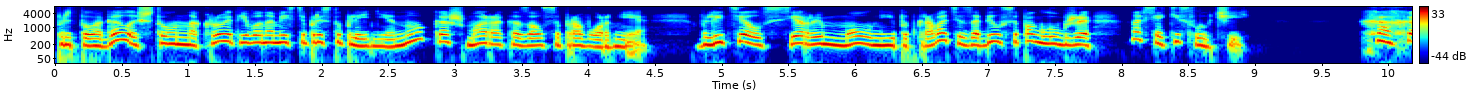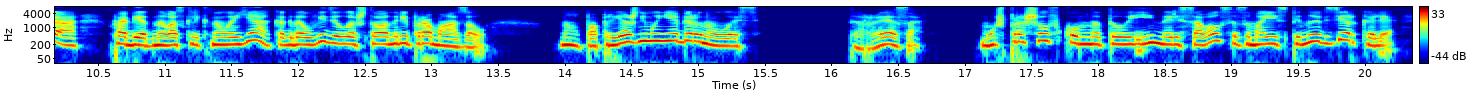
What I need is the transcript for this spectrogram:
Предполагалось, что он накроет его на месте преступления, но кошмар оказался проворнее. Влетел с серой молнией под кровать и забился поглубже, на всякий случай. «Ха-ха!» — победно воскликнула я, когда увидела, что Анри промазал. Но по-прежнему не обернулась. «Тереза!» Муж прошел в комнату и нарисовался за моей спиной в зеркале —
